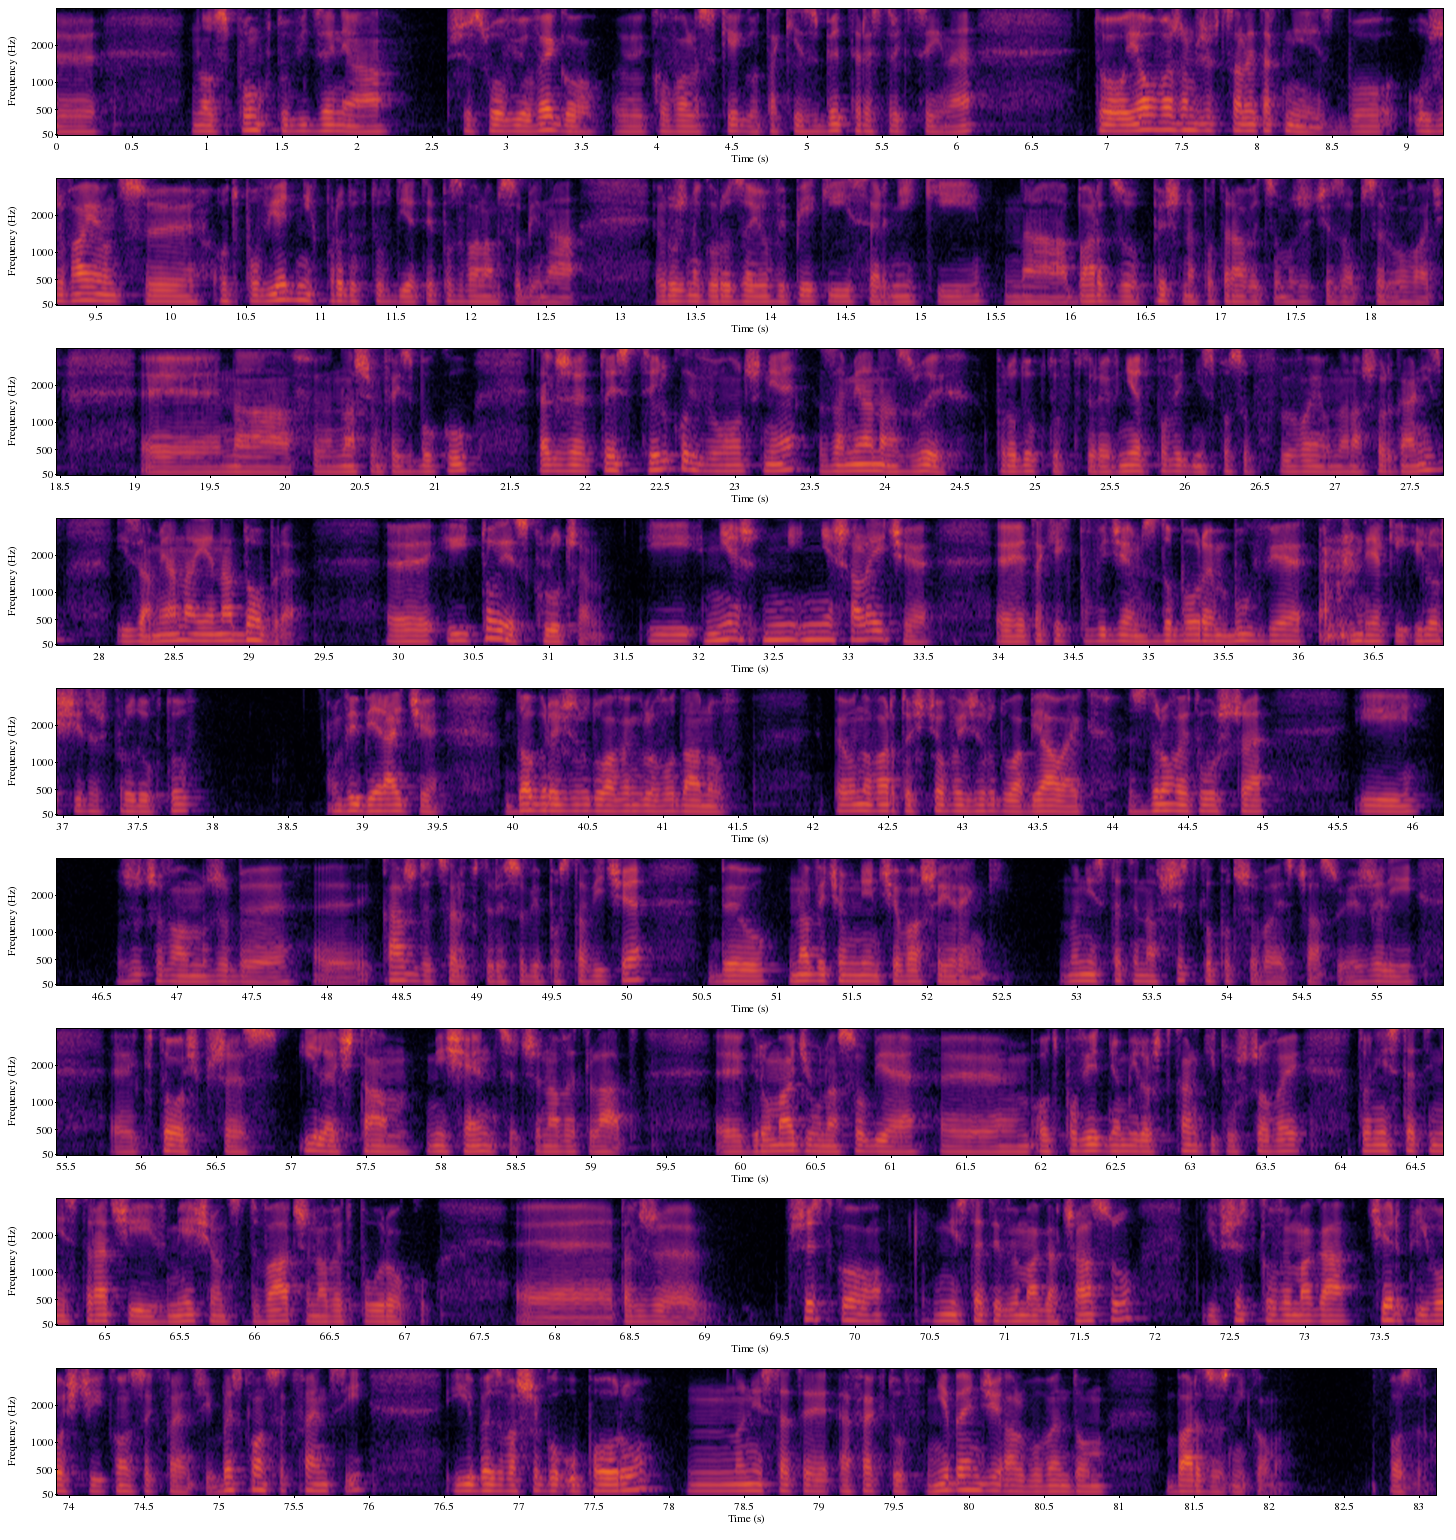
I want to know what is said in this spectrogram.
no, z punktu widzenia przysłowiowego y, Kowalskiego takie zbyt restrykcyjne, to ja uważam, że wcale tak nie jest, bo używając y, odpowiednich produktów diety pozwalam sobie na różnego rodzaju wypieki, serniki, na bardzo pyszne potrawy, co możecie zaobserwować e, na naszym Facebooku. Także to jest tylko i wyłącznie zamiana złych produktów, które w nieodpowiedni sposób wpływają na nasz organizm i zamiana je na dobre. I to jest kluczem. I nie, nie, nie szalejcie, e, tak jak powiedziałem, z doborem Bóg wie jakiej ilości też produktów. Wybierajcie dobre źródła węglowodanów, pełnowartościowe źródła białek, zdrowe tłuszcze i życzę Wam, żeby e, każdy cel, który sobie postawicie, był na wyciągnięcie Waszej ręki. No niestety na wszystko potrzeba jest czasu. Jeżeli e, ktoś przez ileś tam miesięcy czy nawet lat gromadził na sobie e, odpowiednią ilość tkanki tłuszczowej, to niestety nie straci jej w miesiąc, dwa czy nawet pół roku. E, Także wszystko niestety wymaga czasu i wszystko wymaga cierpliwości i konsekwencji. Bez konsekwencji i bez waszego uporu, no niestety efektów nie będzie albo będą bardzo znikome. Pozdro.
